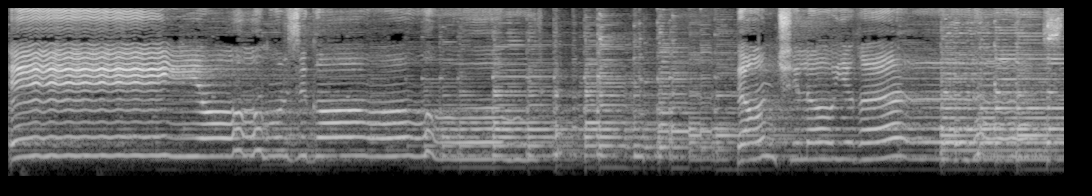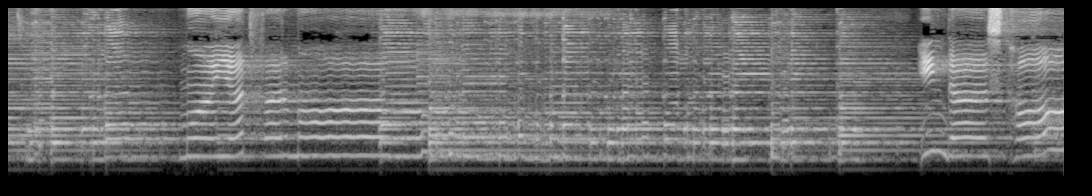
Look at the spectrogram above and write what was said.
ای آمرزگار به آنچه لایق است. معید فرما. این دست ها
